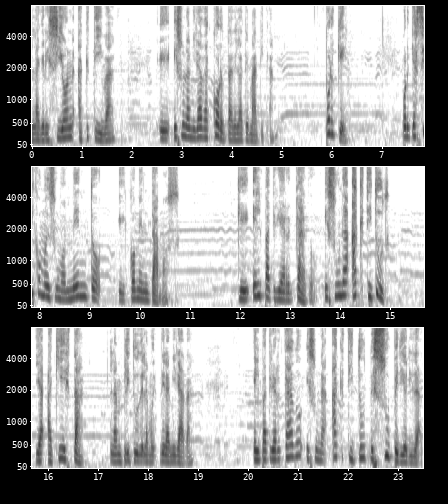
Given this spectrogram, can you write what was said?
la agresión activa eh, es una mirada corta de la temática. ¿Por qué? Porque así como en su momento eh, comentamos que el patriarcado es una actitud, y aquí está la amplitud de la, de la mirada, el patriarcado es una actitud de superioridad.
